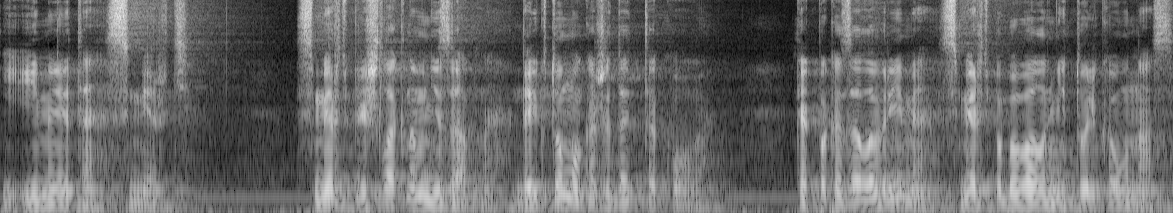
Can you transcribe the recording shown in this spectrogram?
И имя это – смерть. Смерть пришла к нам внезапно, да и кто мог ожидать такого? Как показало время, смерть побывала не только у нас.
